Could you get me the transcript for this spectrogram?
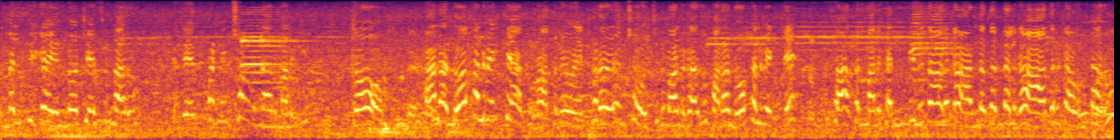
ఎమ్మెల్సీగా ఎన్నో చేస్తున్నారు. ఎప్పటి నుంచో ఉన్నారు మనకి. సో మన లోకల్ వ్యక్తే అతను. అతను ఎక్కడ నుంచో వచ్చిన వాళ్ళు కాదు. మన లోకల్ వ్యక్తే. సో అతను మనకి అన్ని విధాలుగా అండదండలుగా ఆదరగా ఉంటారు.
